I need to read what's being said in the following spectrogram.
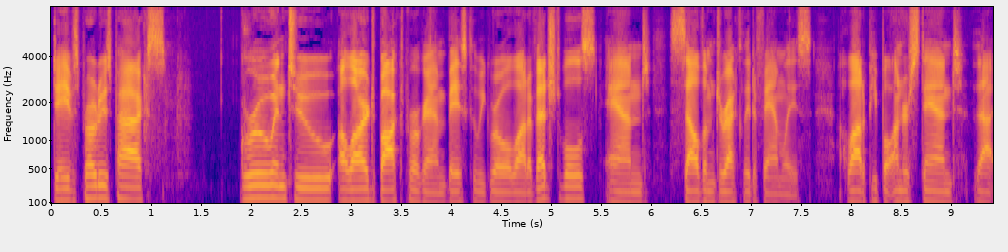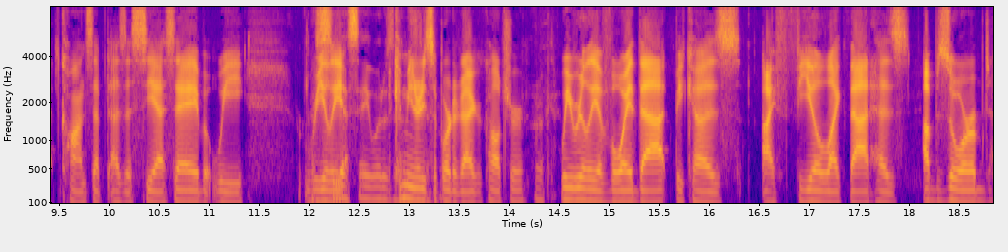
Dave's produce packs grew into a large box program. Basically, we grow a lot of vegetables and sell them directly to families. A lot of people understand that concept as a CSA, but we really CSA, what is that? community supported agriculture. Okay. We really avoid that because I feel like that has absorbed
